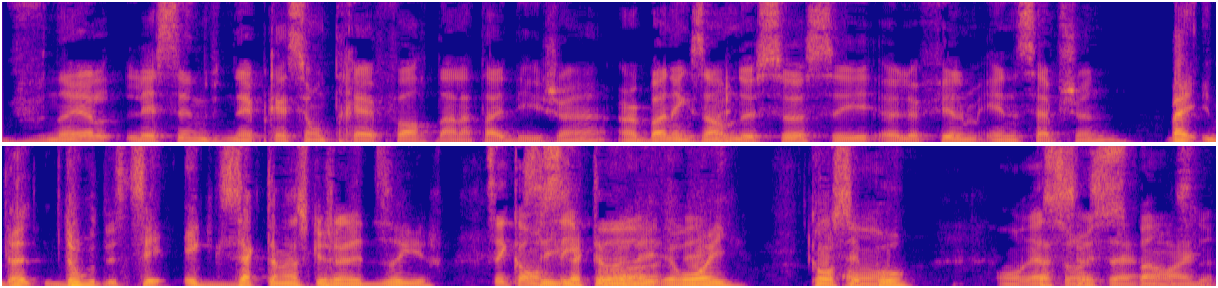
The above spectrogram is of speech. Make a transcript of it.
venir laisser une, impression très forte dans la tête des gens. Un bon exemple de ça, c'est euh, le film Inception. Ben, c'est exactement ce que j'allais dire. Tu sais qu'on sait pas. Oui, qu'on sait pas. On reste sur un suspense, là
